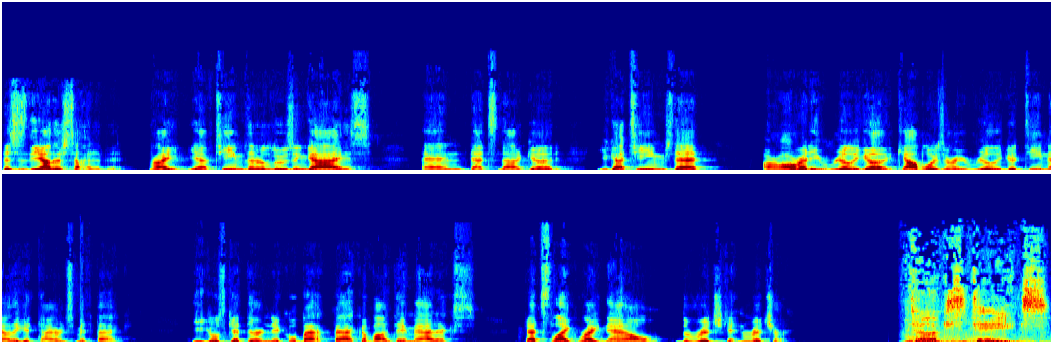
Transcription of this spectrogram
This is the other side of it, right? You have teams that are losing guys, and that's not good. You got teams that are already really good. Cowboys are a really good team. Now they get Tyron Smith back. Eagles get their nickel back back, Avonte Maddox. That's like right now, the rich getting richer. Tuck's takes.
